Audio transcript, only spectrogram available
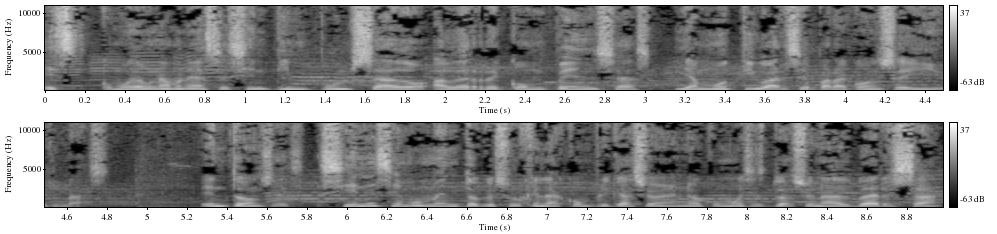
Es como de alguna manera se siente impulsado a ver recompensas y a motivarse para conseguirlas. Entonces, si en ese momento que surgen las complicaciones, ¿no? Como esa situación adversa,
